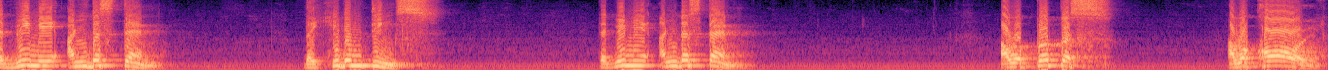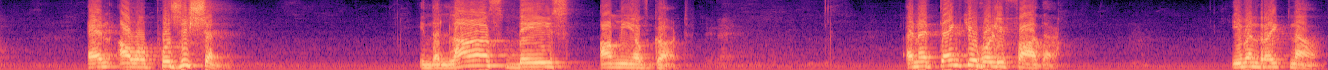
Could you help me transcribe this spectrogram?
that we may understand the hidden things that we may understand our purpose, our call, and our position in the last days army of God. And I thank you, Holy Father, even right now,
